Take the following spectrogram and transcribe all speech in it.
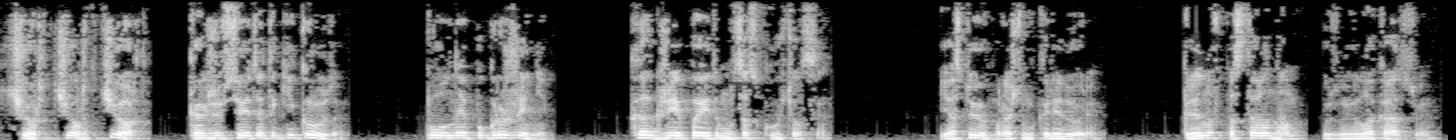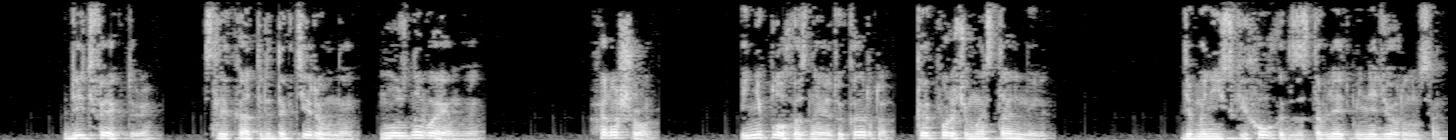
Черт, черт, черт! Как же все это таки круто! Полное погружение! Как же я по этому соскучился! Я стою в мрачном коридоре. Глянув по сторонам, узнаю локацию. Dead Factory. Слегка отредактированная, но узнаваемая. Хорошо. И неплохо знаю эту карту, как, впрочем, и остальные. Демонический хохот заставляет меня дернуться.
